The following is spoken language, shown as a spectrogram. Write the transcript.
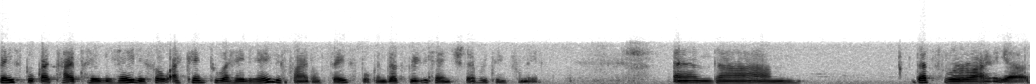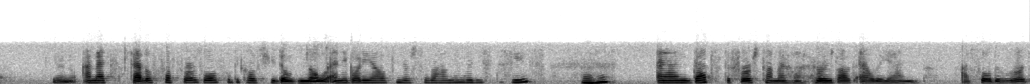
Facebook. I typed Hailey-Hailey, so I came to a Hailey-Hailey site on Facebook, and that really changed everything for me. And um, that's where I, uh, you know, I met fellow sufferers also because you don't know anybody else in your surrounding with this disease. Mhm. And that's the first time I heard about LDN. I saw the words,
